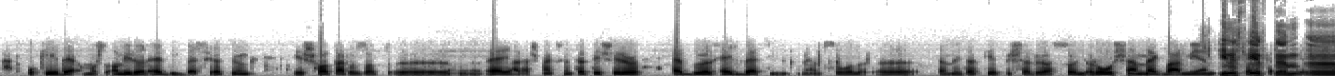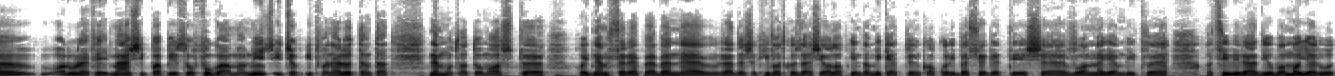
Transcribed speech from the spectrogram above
Hát, Oké, okay, de most amiről eddig beszéltünk, és határozat ö, eljárás megszüntetéséről, ebből egy betű nem szól ö, említett képviselőasszonyról sem, meg bármilyen... Én ezt értem, arról lehet, hogy egy másik papír, szóval fogalmam nincs, itt csak itt van előttem, tehát nem mondhatom azt, hogy nem szerepel benne, ráadásul hivatkozási alapként a mi kettőnk akkori beszélgetés van megemlítve a civil rádióban. Magyarul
